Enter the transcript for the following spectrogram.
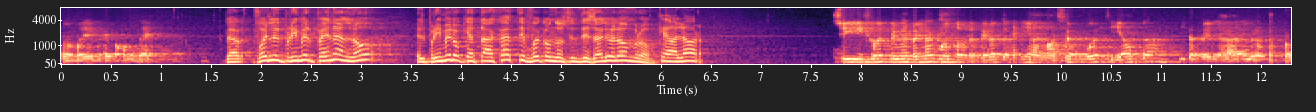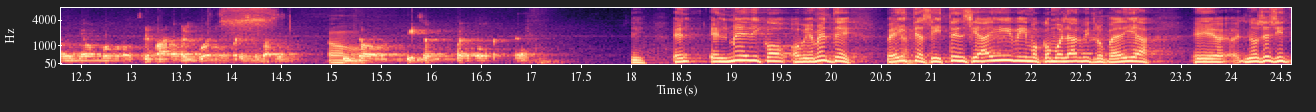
no podía creer cómo. Claro, fue en el primer penal, ¿no? El primero que atajaste fue cuando se te salió el hombro. Qué dolor. Sí, fue el primer penal cuando la pelota venía demasiado fuerte y alta y la pelota, el brazo había quedado un poco separado del cuerpo, por eso pasó. Oh. Hizo, hizo el cuerpo. Sí. El, el médico, obviamente, pediste asistencia ahí, vimos cómo el árbitro pedía, eh, no sé si,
